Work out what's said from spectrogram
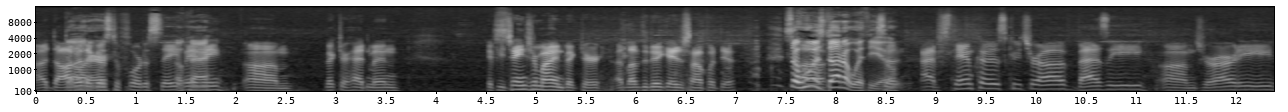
a daughter, Daughter. that goes to Florida State, Okay. maybe. Um, Victor Hedman. If you change your mind, Victor, I'd love to do a Gator Chomp with you. so who has uh, done it with you? So I have Stamkos, Kucherov, Vazzy, um, Girardi,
